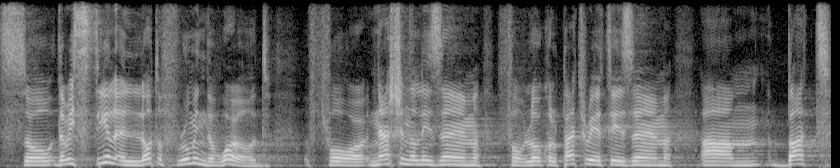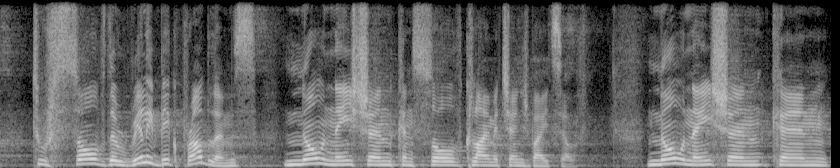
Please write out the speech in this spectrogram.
So there is still a lot of room in the world for nationalism, for local patriotism, um, but to solve the really big problems, no nation can solve climate change by itself. No nation can,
